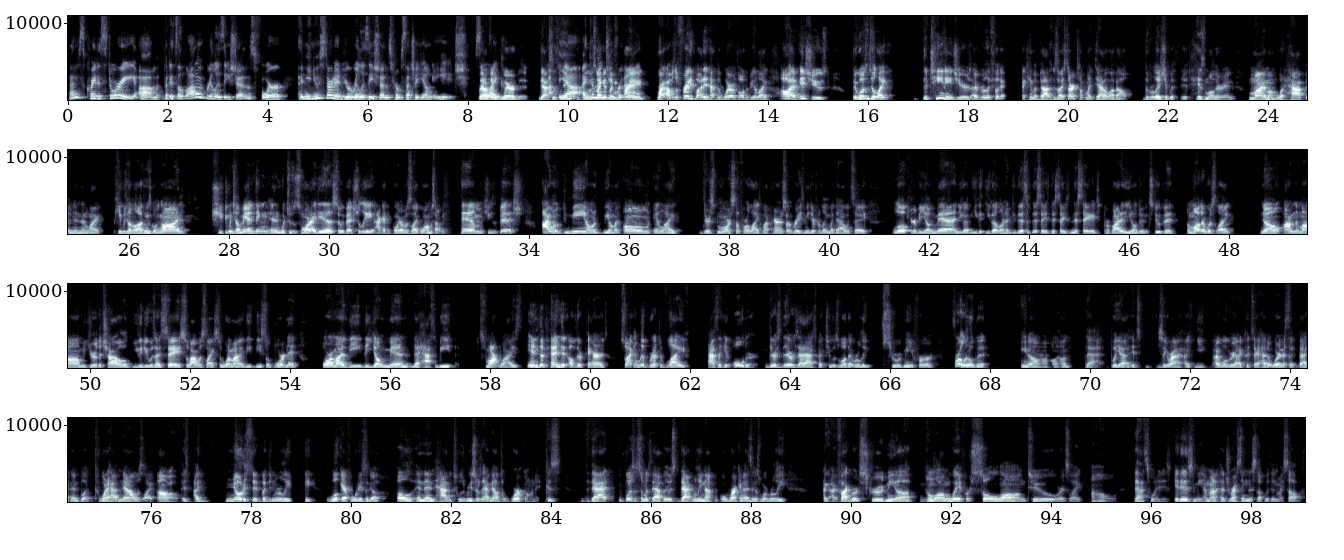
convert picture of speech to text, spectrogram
That is quite a story. Um, but it's a lot of realizations for I mean, you started your realizations from such a young age. So I aware of it. That's the thing. Yeah, I commend like, you like, for afraid. that. Right. I was afraid, but I didn't have the wherewithal to be like, oh, I have issues. It wasn't until like the teenage years I really feel like I, I came about because I started talking to my dad a lot about the relationship with, with his mother and my mom, what happened, and then like he was telling a lot of things going on she wouldn't tell me anything, and which was a smart idea. So eventually, I got to the point where I was like, "Well, I'm start with him. She's a bitch. I want to do me. I want to be on my own." And like, there's more stuff where like my parents are raising me differently. My dad would say, "Look, you're gonna be a young man. You got you, you got to learn how to do this at this age, this age, and this age, provided that you don't do anything stupid." My mother was like, "No, I'm the mom. You're the child. You do as I say." So I was like, "So what am I? The the subordinate?" Or am I the the young man that has to be smart wise, independent of their parents, so I can live a productive life as I get older. There's there's that aspect too as well that really screwed me for for a little bit, you know, yeah. on, on, that. But yeah, it's so you're right. I you, I will agree. I could say I had awareness like back then, but to what I have now is like, oh, I noticed it, but didn't really look at for what is and go, oh, and then have the tools and resources I have now to work on it because that it wasn't so much that, but it was that really not recognizing is what really I, I it screwed me up along the way for so long to where it's like, oh, that's what it is. It is me. I'm not addressing this stuff within myself.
